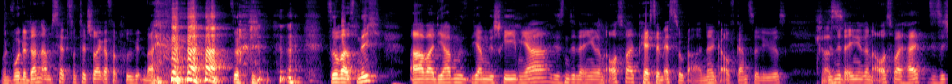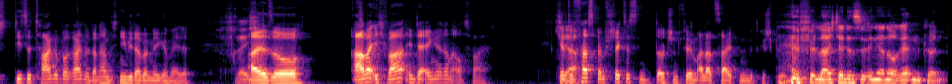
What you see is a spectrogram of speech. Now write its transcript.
und wurde dann am Set von Til Schweiger verprügelt. Nein. so, sowas nicht. Aber die haben, die haben geschrieben, ja, sie sind in der engeren Auswahl, per SMS sogar, ne, auf ganz seriös. Krass. Sie sind in der engeren Auswahl, halten sie sich diese Tage bereit und dann haben sich nie wieder bei mir gemeldet. Frech. Also, aber ich war in der engeren Auswahl. Ich hätte Tja. fast beim schlechtesten deutschen Film aller Zeiten mitgespielt. Vielleicht hättest du ihn ja noch retten können.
